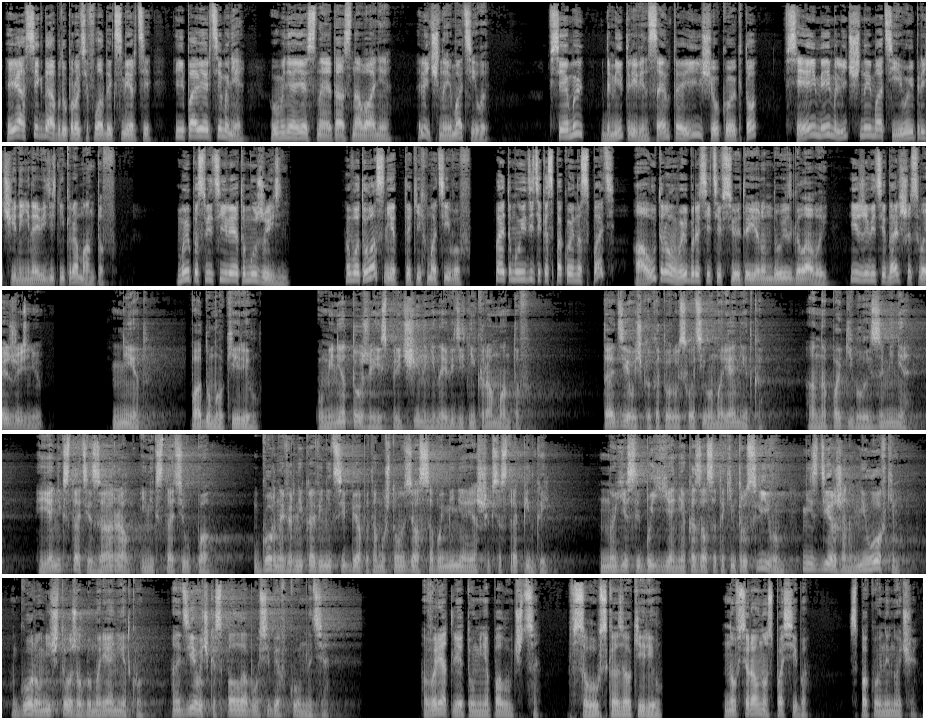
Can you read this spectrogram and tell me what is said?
Я всегда буду против владык смерти, и поверьте мне, у меня есть на это основание, личные мотивы. Все мы, Дмитрий, Винсента и еще кое-кто, все имеем личные мотивы и причины ненавидеть некромантов. Мы посвятили этому жизнь. Вот у вас нет таких мотивов, поэтому идите-ка спокойно спать, а утром выбросите всю эту ерунду из головы и живите дальше своей жизнью. «Нет», — подумал Кирилл, — «у меня тоже есть причины ненавидеть некромантов. Та девочка, которую схватила марионетка, она погибла из-за меня. Я не кстати заорал и не кстати упал. Гор наверняка винит себя, потому что он взял с собой меня и ошибся с тропинкой. Но если бы я не оказался таким трусливым, несдержанным, неловким, Гор уничтожил бы марионетку» а девочка спала бы у себя в комнате. Вряд ли это у меня получится, — вслух сказал Кирилл. Но все равно спасибо. Спокойной ночи.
